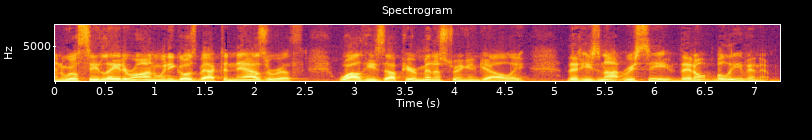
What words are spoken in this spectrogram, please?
And we'll see later on when he goes back to Nazareth while he's up here ministering in Galilee that he's not received. They don't believe in him.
